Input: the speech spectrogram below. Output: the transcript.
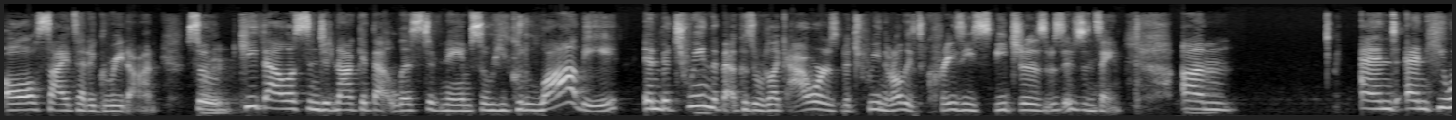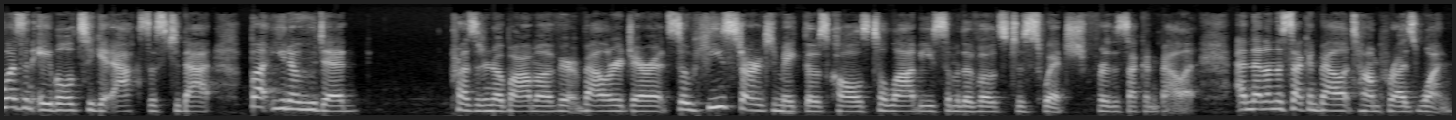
all sides had agreed on. So right. Keith Ellison did not get that list of names, so he could lobby in between the because there were like hours between. There were all these crazy speeches. It was, it was insane. Um, and and he wasn't able to get access to that. But you know who did? President Obama, Valerie Jarrett. So he started to make those calls to lobby some of the votes to switch for the second ballot. And then on the second ballot, Tom Perez won.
